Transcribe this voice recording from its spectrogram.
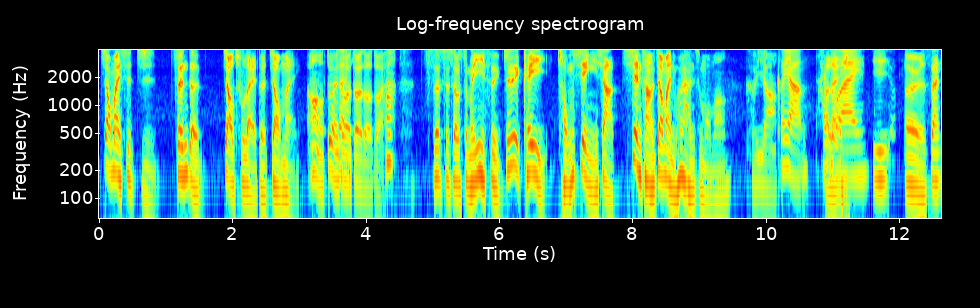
叫卖是指真的叫出来的叫卖，哦，对对对对对啊，这是什么什么意思？就是可以重现一下现场的叫卖，你们会喊什么吗？可以啊。可以啊，还是我来。一二三，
